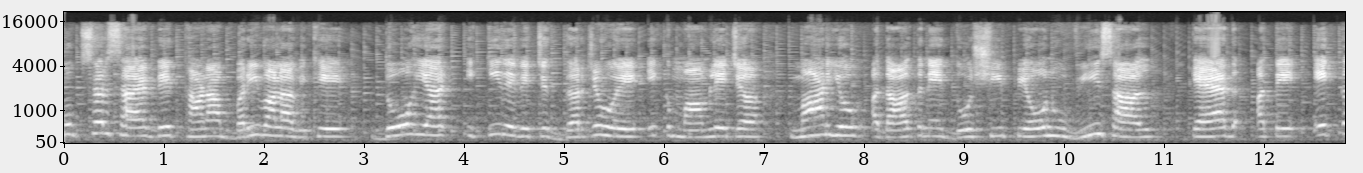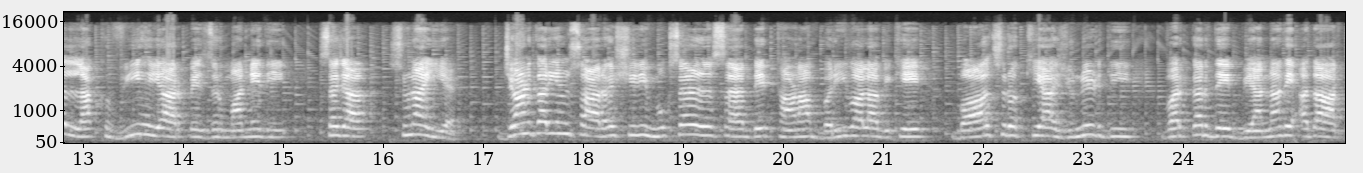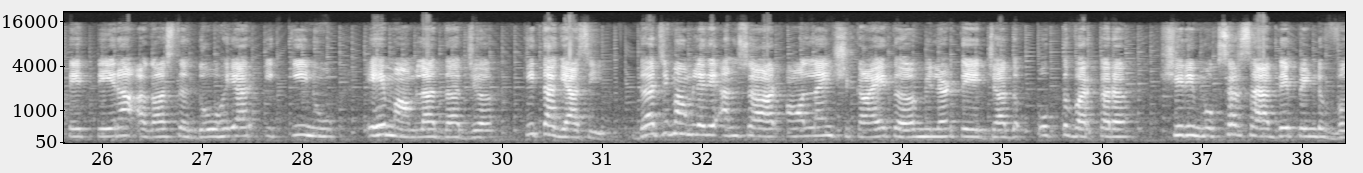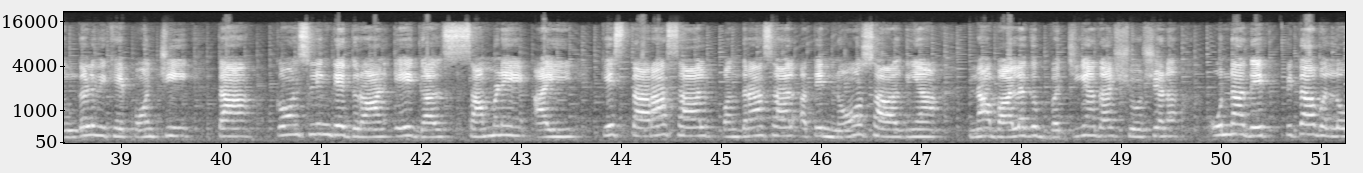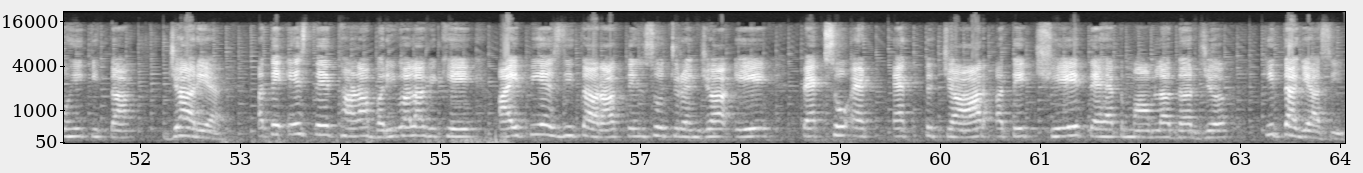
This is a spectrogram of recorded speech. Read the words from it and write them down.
ਮੁਕਤਸਰ ਸਾਹਿਬ ਦੇ ਥਾਣਾ ਬਰੀਵਾਲਾ ਵਿਖੇ 2021 ਦੇ ਵਿੱਚ ਦਰਜ ਹੋਏ ਇੱਕ ਮਾਮਲੇ 'ਚ ਮਾਣਯੋਗ ਅਦਾਲਤ ਨੇ ਦੋਸ਼ੀ ਪਿਓ ਨੂੰ 20 ਸਾਲ ਕੈਦ ਅਤੇ 1 ਲੱਖ 20 ਹਜ਼ਾਰ ਰੁਪਏ ਜੁਰਮਾਨੇ ਦੀ ਸਜ਼ਾ ਸੁਣਾਈ ਹੈ। ਜਾਣਕਾਰੀ ਅਨੁਸਾਰ ਸ਼੍ਰੀ ਮੁਕਤਸਰ ਸਾਹਿਬ ਦੇ ਥਾਣਾ ਬਰੀਵਾਲਾ ਵਿਖੇ ਬਾਲ ਸੁਰੱਖਿਆ ਯੂਨਿਟ ਦੀ ਵਰਕਰ ਦੇ ਬਿਆਨਾਂ ਦੇ ਆਧਾਰ ਤੇ 13 ਅਗਸਤ 2021 ਨੂੰ ਇਹ ਮਾਮਲਾ ਦਰਜ ਕੀਤਾ ਗਿਆ ਸੀ। ਦਰਜ ਮਾਮਲੇ ਦੇ ਅਨੁਸਾਰ ਆਨਲਾਈਨ ਸ਼ਿਕਾਇਤ ਮਿਲਣ ਤੇ ਜਦ ਉਕਤ ਵਰਕਰ ਸ਼੍ਰੀ ਮੁਕਤਸਰ ਸਾਹਿਬ ਦੇ ਪਿੰਡ ਵੰਗਲ ਵਿਖੇ ਪਹੁੰਚੀ ਤਾਂ ਕਾਉਂਸਲਿੰਗ ਦੇ ਦੌਰਾਨ ਇਹ ਗੱਲ ਸਾਹਮਣੇ ਆਈ ਕਿ 17 ਸਾਲ 15 ਸਾਲ ਅਤੇ 9 ਸਾਲ ਦੀਆਂ ਨਾਬਾਲਗ ਬੱਚੀਆਂ ਦਾ ਸ਼ੋਸ਼ਣ ਉਹਨਾਂ ਦੇ ਪਿਤਾ ਵੱਲੋਂ ਹੀ ਕੀਤਾ ਜਾ ਰਿਹਾ ਹੈ। ਅਤੇ ਇਸ ਤੇ ਥਾਣਾ ਬਰੀਵਾਲਾ ਵਿਖੇ ਆਈਪੀਐਸ ਦੀ ਧਾਰਾ 354 ਏ, ਪੈਕਸੋ ਐਕਟ ਐਕਟ 4 ਅਤੇ 6 ਤਹਿਤ ਮਾਮਲਾ ਦਰਜ ਕੀਤਾ ਗਿਆ ਸੀ।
